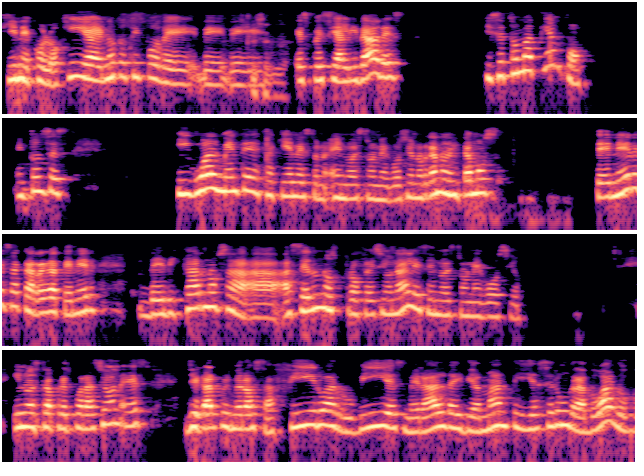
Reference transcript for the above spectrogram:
ginecología, en otro tipo de, especialidades y se toma tiempo. Entonces, igualmente está aquí en en nuestro negocio en órgano necesitamos tener esa carrera, tener dedicarnos a, ser unos profesionales en nuestro negocio. Y nuestra preparación es llegar primero a zafiro, a rubí, esmeralda y diamante y ser un graduado.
